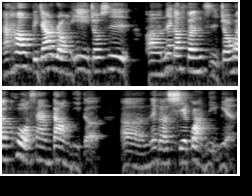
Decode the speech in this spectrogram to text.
然后比较容易就是呃那个分子就会扩散到你的呃那个血管里面，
